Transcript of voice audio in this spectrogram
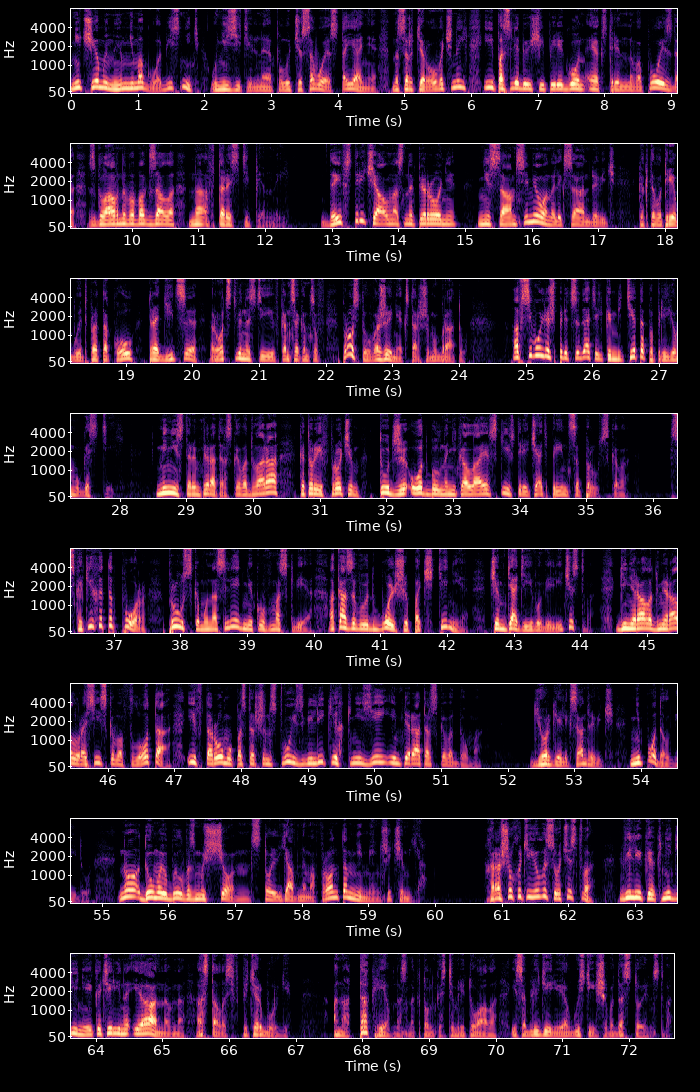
Ничем иным не могу объяснить унизительное получасовое стояние на сортировочный и последующий перегон экстренного поезда с главного вокзала на второстепенный. Да и встречал нас на перроне не сам Семен Александрович, как того требует протокол, традиция, родственность и, в конце концов, просто уважение к старшему брату, а всего лишь председатель комитета по приему гостей. Министр императорского двора, который, впрочем, тут же отбыл на Николаевский встречать принца прусского. С каких это пор прусскому наследнику в Москве оказывают больше почтения, чем дяде его величества, генерал-адмиралу российского флота и второму по старшинству из великих князей императорского дома? Георгий Александрович не подал виду, но, думаю, был возмущен столь явным афронтом не меньше, чем я. Хорошо хоть ее высочество, великая княгиня Екатерина Иоанновна, осталась в Петербурге. Она так ревностна к тонкостям ритуала и соблюдению августейшего достоинства.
